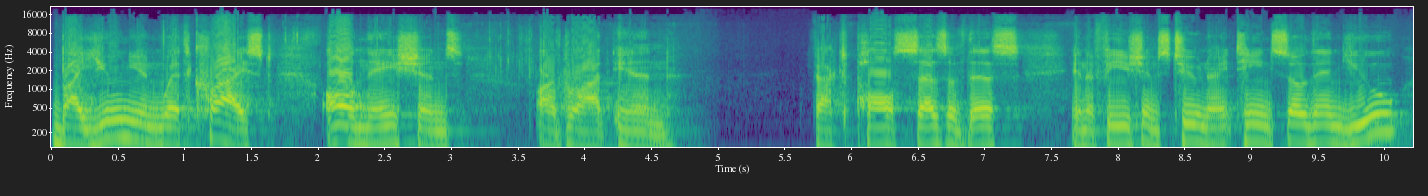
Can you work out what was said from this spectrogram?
By union with Christ, all nations are brought in. In fact, Paul says of this in Ephesians 2:19, so then you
